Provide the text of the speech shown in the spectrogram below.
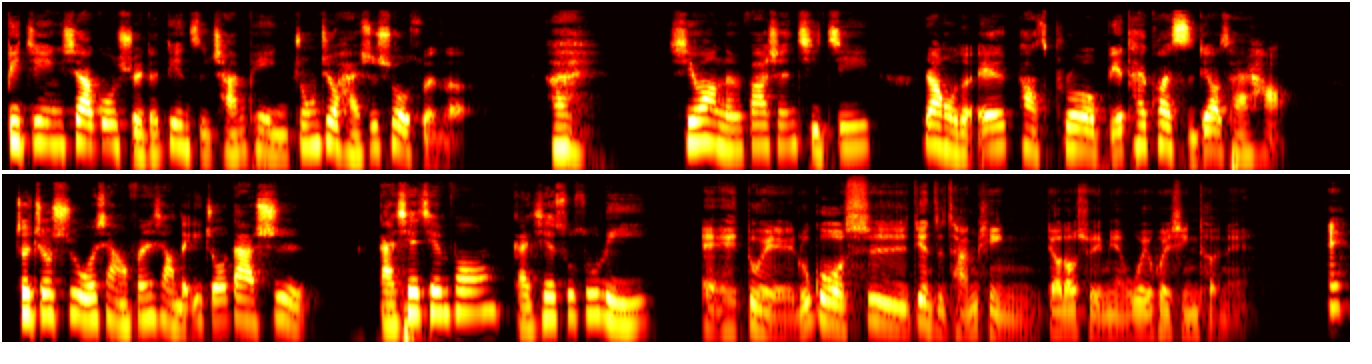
毕竟下过水的电子产品终究还是受损了。唉，希望能发生奇迹，让我的 AirPods Pro 别太快死掉才好。这就是我想分享的一周大事，感谢千峰，感谢苏苏黎。哎哎，对，如果是电子产品掉到水面，我也会心疼呢。哎，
